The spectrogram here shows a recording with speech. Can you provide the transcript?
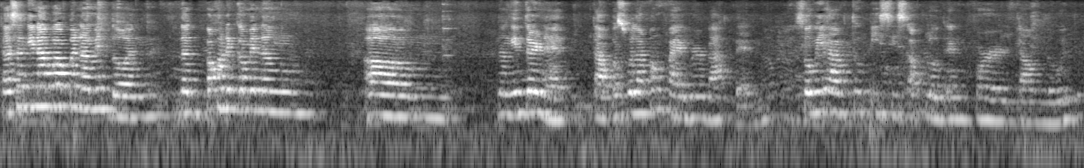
Tapos, ang ginagawa pa namin doon, nagpa-connect kami ng, um, ng internet. Tapos, wala pang fiber back then. So, we have two PCs upload and for download.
